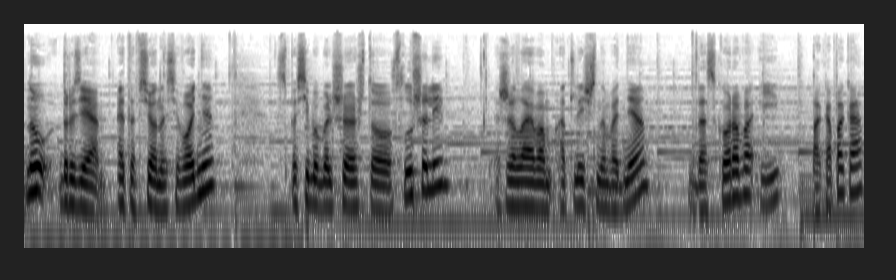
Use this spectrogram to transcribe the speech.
Ну, друзья, это все на сегодня. Спасибо большое, что слушали. Желаю вам отличного дня. До скорого и пока-пока.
